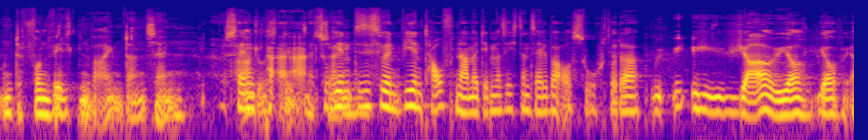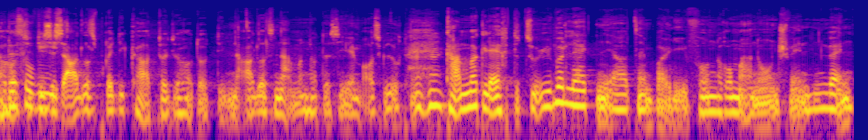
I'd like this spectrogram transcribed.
Und von Welten war ihm dann sein, Adelstitel, also wie ein, das ist so ein, wie ein Taufname, den man sich dann selber aussucht, oder? Ja, ja, ja. Er Oder hat so wie- dieses Adelsprädikat, also hat er den Adelsnamen hat er sich eben ausgesucht. Mhm. Kann man gleich dazu überleiten. Er hat sein Palais von Romano und Schwendenwein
